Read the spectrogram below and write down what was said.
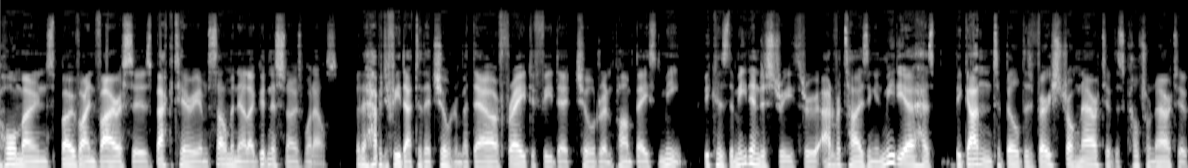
hormones, bovine viruses, bacterium, salmonella, goodness knows what else. But they're happy to feed that to their children, but they are afraid to feed their children plant based meat because the meat industry, through advertising and media, has begun to build this very strong narrative, this cultural narrative.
